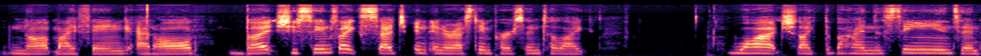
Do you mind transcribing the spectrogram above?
not my thing at all. But she seems like such an interesting person to like watch, like the behind the scenes, and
